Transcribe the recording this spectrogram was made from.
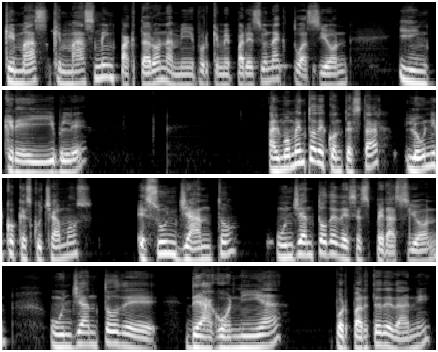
que más, que más me impactaron a mí, porque me parece una actuación increíble. Al momento de contestar, lo único que escuchamos es un llanto, un llanto de desesperación, un llanto de, de agonía por parte de Dani,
